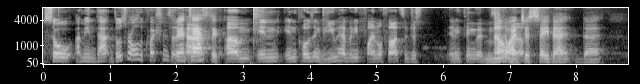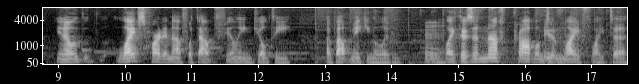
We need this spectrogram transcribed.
So, I mean, that those are all the questions that Fantastic. I have. Um, in in closing, do you have any final thoughts of just anything that? No, I just say that that you know, life's hard enough without feeling guilty about making a living. Hmm. Like there's enough problems in life. Like to,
